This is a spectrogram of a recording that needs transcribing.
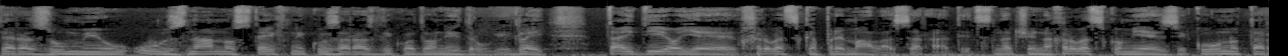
se razumiju u znanost, tehniku za razliku od onih drugih. Glej, taj dio je Hrvatska premala za raditi. Znači na hrvatskom jeziku unutar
